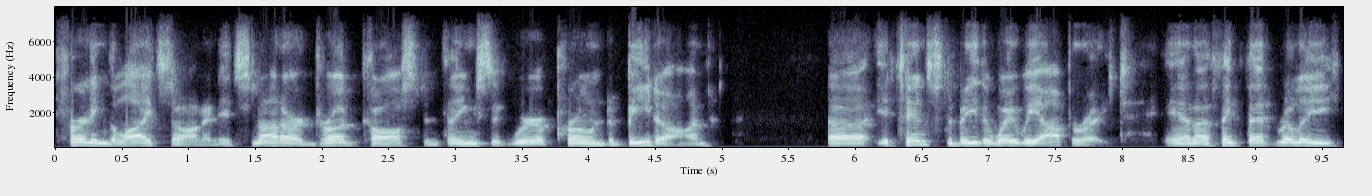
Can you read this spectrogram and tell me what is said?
turning the lights on. And it's not our drug cost and things that we're prone to beat on. Uh, it tends to be the way we operate. And I think that really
